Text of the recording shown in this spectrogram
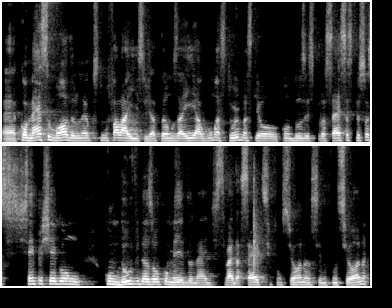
é, começa o módulo, né? Eu costumo falar isso, já estamos aí algumas turmas que eu conduzo esse processo, as pessoas sempre chegam com dúvidas ou com medo, né? De se vai dar certo, se funciona, se não funciona.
